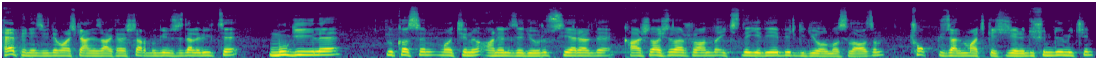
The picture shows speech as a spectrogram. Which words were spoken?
Hepiniz videoma hoş geldiniz arkadaşlar. Bugün sizlerle birlikte Mugi ile Lucas'ın maçını analiz ediyoruz. CRL'de karşılaştılar şu anda. İkisi de 7'ye 1 gidiyor olması lazım. Çok güzel maç geçeceğini düşündüğüm için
